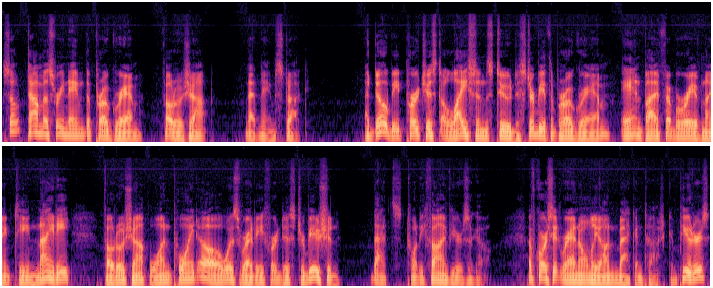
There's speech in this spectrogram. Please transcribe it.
so Thomas renamed the program Photoshop. That name stuck. Adobe purchased a license to distribute the program, and by February of 1990, Photoshop 1.0 was ready for distribution. That's 25 years ago. Of course, it ran only on Macintosh computers,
